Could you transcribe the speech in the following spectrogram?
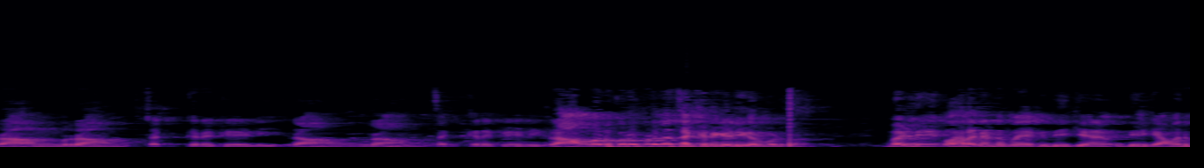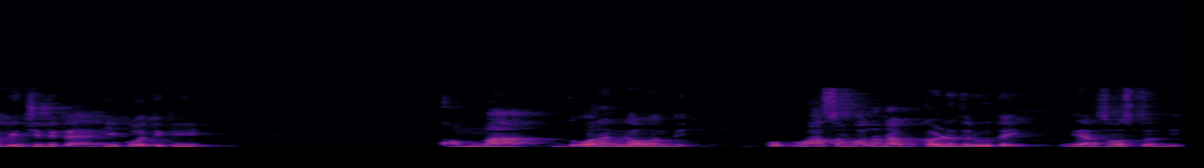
రామ్ రామ్ చక్కెరకేళి రామ్ రామ్ చక్కెరకేళి రామ్ అనుకున్నప్పుడే చక్కెరకేళి కనబడుతుంది. మళ్ళీ ఒక అరగంట పోయాక దీనికి దీనికి ఏమనిపించిందిట ఈ కోతికి? కొమ్మ దూరంగా ఉంది. ఉపవాసం వల్ల నాకు కళ్ళు తిరుగుతాయి. నీరసం వస్తుంది.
